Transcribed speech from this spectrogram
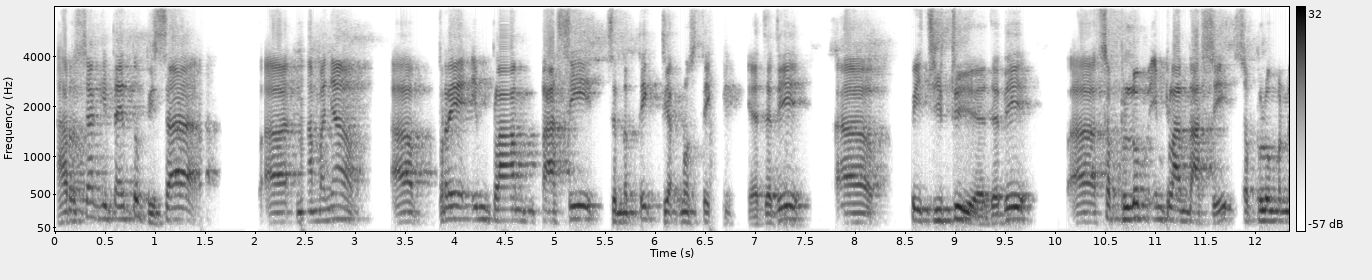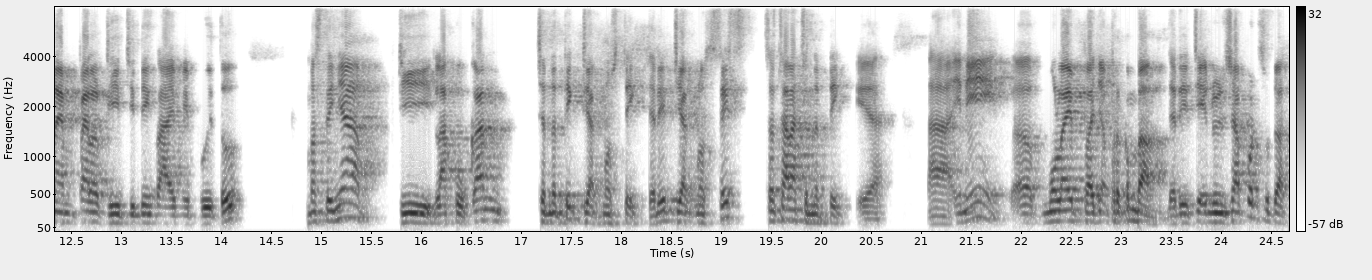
harusnya kita itu bisa eh, namanya eh, preimplantasi genetik diagnostik. Ya jadi eh, PGD ya. Jadi eh, sebelum implantasi sebelum menempel di dinding rahim ibu itu mestinya dilakukan genetik diagnostik. Jadi diagnosis secara genetik ya Nah, ini eh, mulai banyak berkembang. Jadi di Indonesia pun sudah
